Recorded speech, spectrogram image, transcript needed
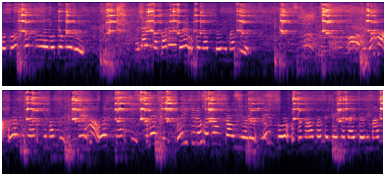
の存続を求めるただいまパレードを行っております。那覇大綱引祭那覇大綱引クレンジボイジル保存会による演舞を行わさせていただいております。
